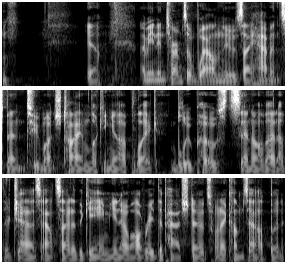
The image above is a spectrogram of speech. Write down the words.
yeah. I mean, in terms of WoW news, I haven't spent too much time looking up like blue posts and all that other jazz outside of the game. You know, I'll read the patch notes when it comes out, but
